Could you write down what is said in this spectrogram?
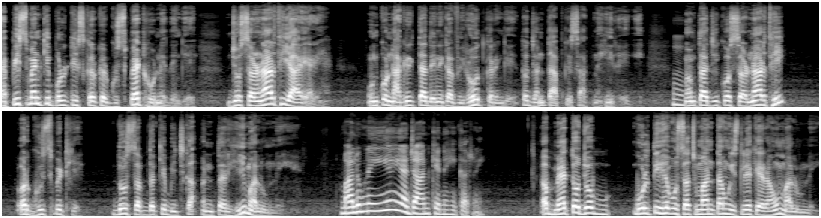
एपीसमेंट की पॉलिटिक्स कर कर घुसपैठ होने देंगे जो शरणार्थी आए हैं उनको नागरिकता देने का विरोध करेंगे तो जनता आपके साथ नहीं रहेगी। ममता जी को शरणार्थी और घुसपैठिए दो शब्द के बीच का अंतर ही मालूम नहीं है। मालूम नहीं है या जान के नहीं कर रही? अब मैं तो जो बोलती है वो सच मानता हूँ इसलिए कह रहा हूँ मालूम नहीं।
